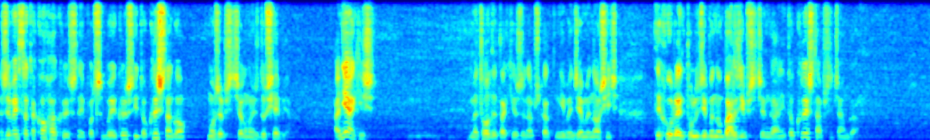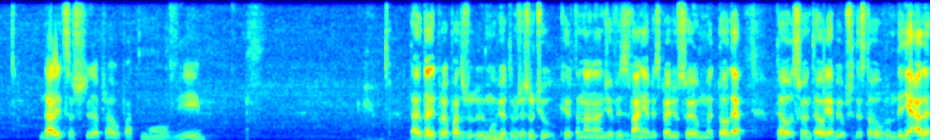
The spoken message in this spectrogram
żywa istota kocha Krysznę i potrzebuje Kryszny, to Kryszna go może przyciągnąć do siebie. A nie jakieś metody takie, że na przykład nie będziemy nosić tych ubrań, to ludzie będą bardziej przyciągani. To Kryszna przyciąga. Dalej co Srila Prabhupada mówi. Tak, dalej Prabhupada mówi o tym, że rzucił Kirtananandzie wyzwanie, by sprawił swoją metodę, swoją teorię, by ją przetestował w Londynie, ale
